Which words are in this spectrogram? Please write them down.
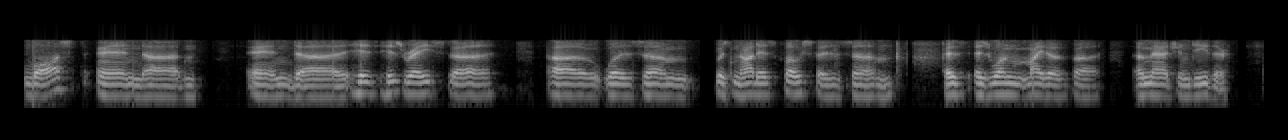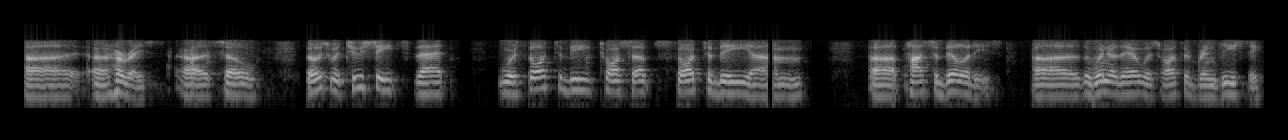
lost, and um, and uh, his his race uh, uh, was um, was not as close as um, as as one might have uh, imagined either. her race. so those were two seats that were thought to be toss-ups, thought to be um, possibilities. the winner there was Arthur Brindisi.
